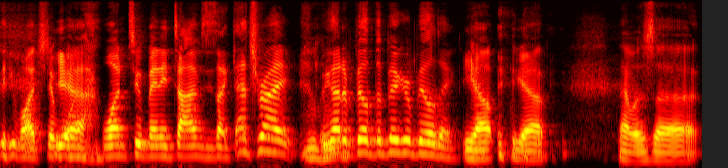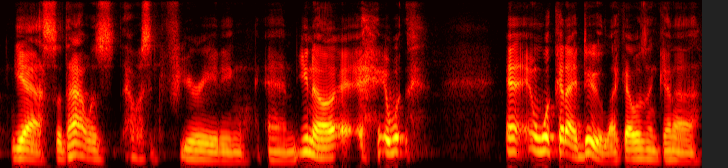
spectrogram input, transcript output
he watched it Yeah. one, one too many times. He's like, "That's right. We Mhm. got to build the bigger building." Yep, yep. That was uh yeah, so that was that was infuriating and you know, it, it and, and what could I do? Like I wasn't gonna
